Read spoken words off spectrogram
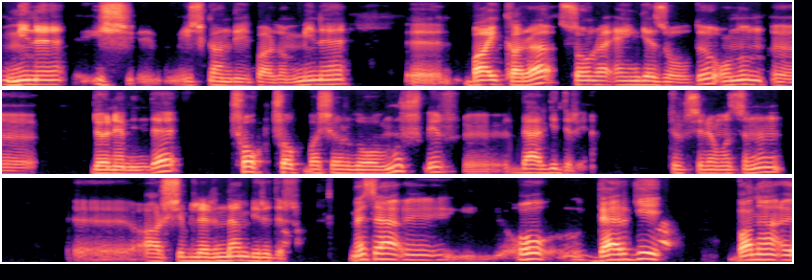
Mine iş işkan değil pardon Mine e, Baykara sonra Engez oldu. Onun e, döneminde çok çok başarılı olmuş bir e, dergidir. Yani. Türk sinemasının e, arşivlerinden biridir. Mesela e, o dergi bana e,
